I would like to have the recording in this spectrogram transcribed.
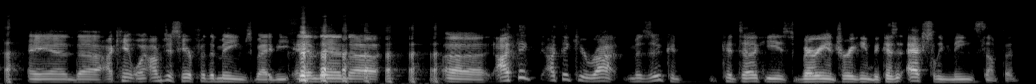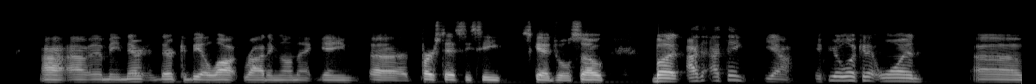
and uh, I can't wait. I'm just here for the memes, baby. And then uh, uh I think I think you're right. Mizzou can Kentucky is very intriguing because it actually means something. Uh, I mean, there there could be a lot riding on that game, uh, first SEC schedule. So, but I, I think, yeah, if you're looking at one, uh,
